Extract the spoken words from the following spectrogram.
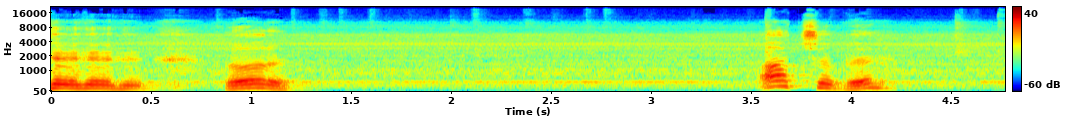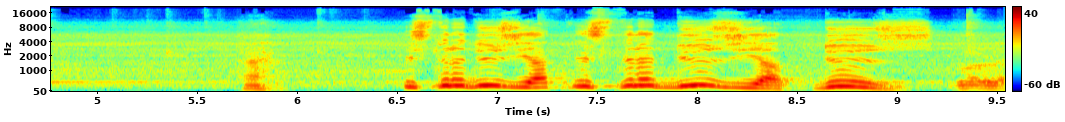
Doğru. At çöpe. Heh. Üstüne düz yat. Üstüne düz yat. Düz. Böyle.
